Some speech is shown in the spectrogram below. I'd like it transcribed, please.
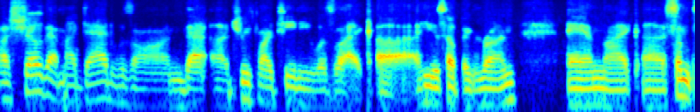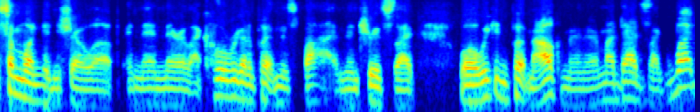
a, a, show that my dad was on that uh, Truth Martini was like uh, he was helping run, and like uh, some someone didn't show up, and then they're like, "Who are we gonna put in this spot?" And then Truth's like, "Well, we can put Malcolm in there." My dad's like, "What?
